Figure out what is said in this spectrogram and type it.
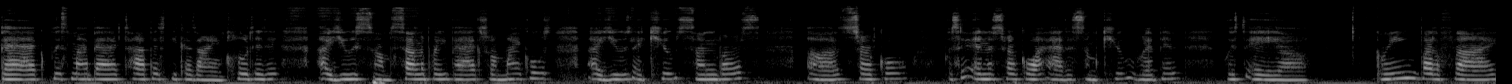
bag with my bag toppers because I included it. I used some Celebrate bags from Michaels. I used a cute sunburst uh, circle. With the inner circle, I added some cute ribbon with a uh, green butterfly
